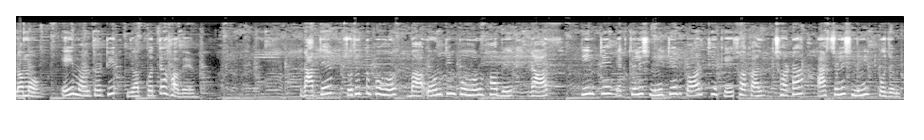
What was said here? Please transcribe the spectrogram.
নম। এই মন্ত্রটি জপ করতে হবে। রাতে চতুর্থ প্রহর বা অন্তিম প্রহর হবে রাত তিনটে একচল্লিশ মিনিটের পর থেকে সকাল ছটা আটচল্লিশ মিনিট পর্যন্ত।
